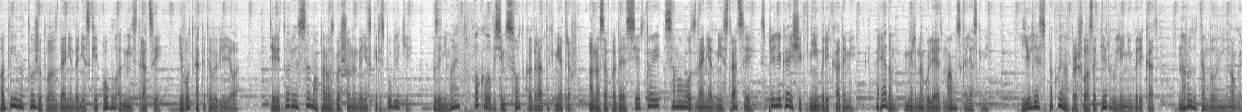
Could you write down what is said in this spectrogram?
Латынина тоже была в здании Донецкой обл. администрации. И вот как это выглядело. Территория самопровозглашенной Донецкой республики занимает около 800 квадратных метров. Она совпадает с территорией самого здания администрации с прилегающей к ней баррикадами – Рядом мирно гуляет мама с колясками. Юлия спокойно прошла за первую линию баррикад. Народу там было немного.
